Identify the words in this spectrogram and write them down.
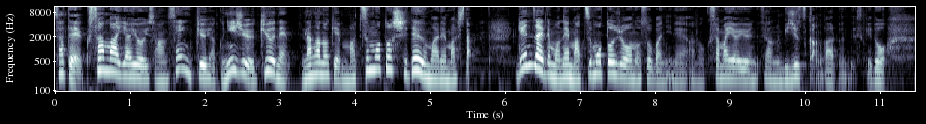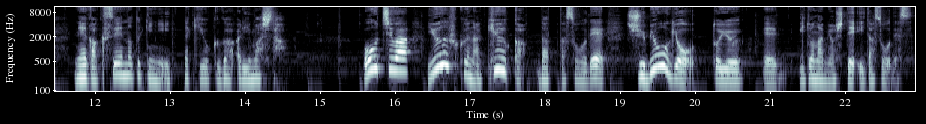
さて、草間彌生さん、1929年、長野県松本市で生まれました。現在でもね、松本城のそばにね、あの、草間彌生さんの美術館があるんですけど、ね、学生の時に行った記憶がありました。お家は裕福な旧家だったそうで、種苗業という、えー、営みをしていたそうです。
